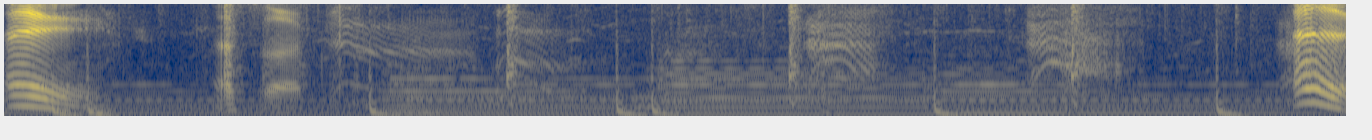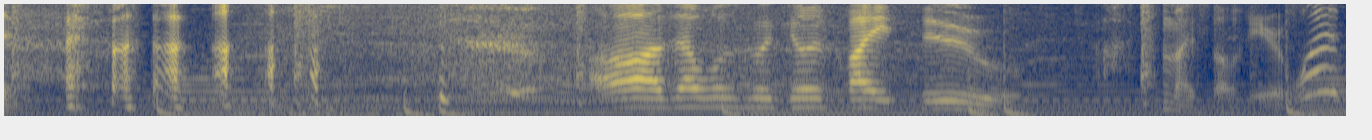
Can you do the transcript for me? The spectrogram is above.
Hey, that sucks. Eh. And oh, that was a good fight too. Myself here. What?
